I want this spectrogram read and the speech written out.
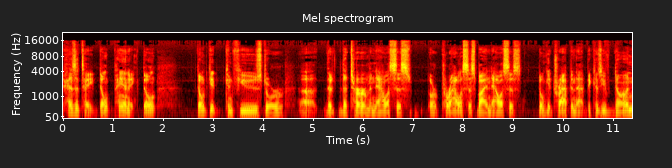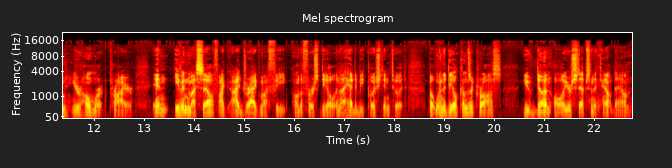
hesitate. Don't panic. Don't don't get confused or uh, the the term analysis or paralysis by analysis. Don't get trapped in that because you've done your homework prior. And even myself, I, I dragged my feet on the first deal and I had to be pushed into it. But when the deal comes across, you've done all your steps in the countdown.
